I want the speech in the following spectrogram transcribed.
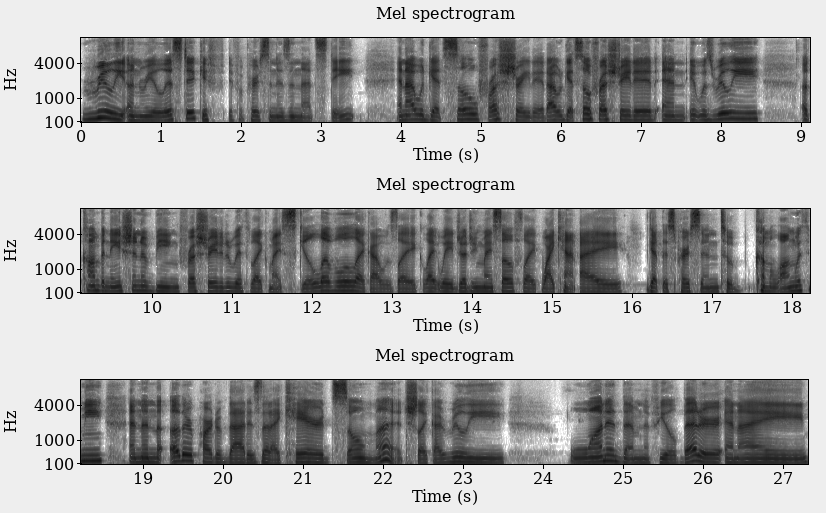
really unrealistic if if a person is in that state and i would get so frustrated. I would get so frustrated and it was really a combination of being frustrated with like my skill level. Like i was like lightweight judging myself like why can't i get this person to come along with me? And then the other part of that is that i cared so much. Like i really wanted them to feel better and i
